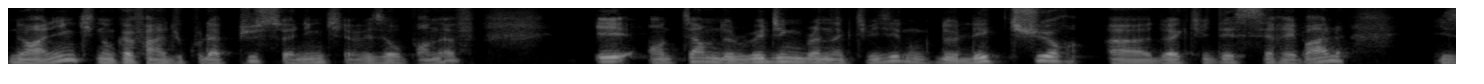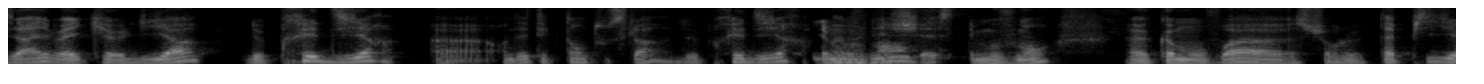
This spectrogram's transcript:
Neuralink, donc enfin du coup la puce Link qui avait 0.9. Et en termes de reading brain activity, donc de lecture de l'activité cérébrale, ils arrivent avec l'IA de prédire, en détectant tout cela, de prédire les mouvements, les gestes, les mouvements, comme on voit sur le tapis,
